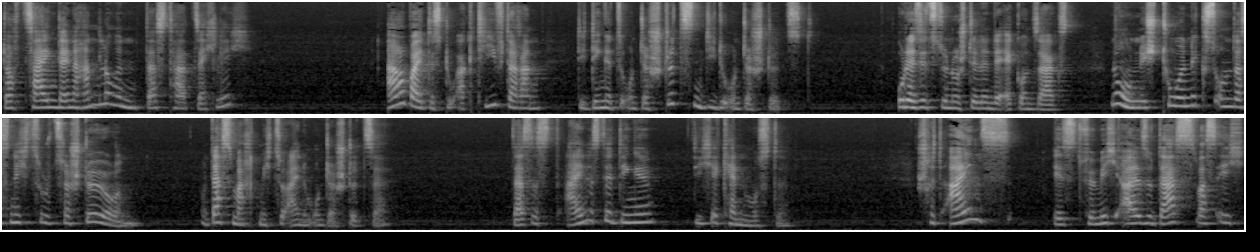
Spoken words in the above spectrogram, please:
Doch zeigen deine Handlungen das tatsächlich? Arbeitest du aktiv daran, die Dinge zu unterstützen, die du unterstützt? Oder sitzt du nur still in der Ecke und sagst, nun, ich tue nichts, um das nicht zu zerstören. Und das macht mich zu einem Unterstützer. Das ist eines der Dinge, die ich erkennen musste. Schritt 1 ist für mich also das, was ich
